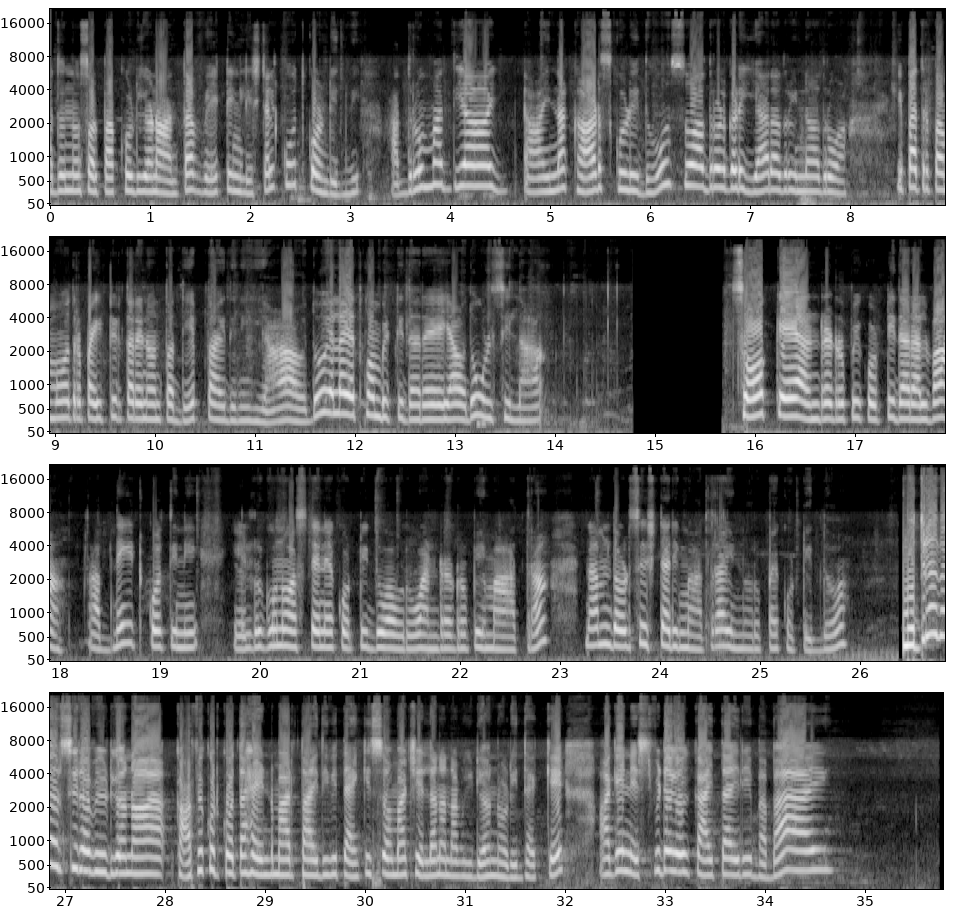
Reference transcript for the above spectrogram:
ಅದನ್ನು ಸ್ವಲ್ಪ ಕುಡಿಯೋಣ ಅಂತ ವೇಟಿಂಗ್ ಲಿಸ್ಟಲ್ಲಿ ಕೂತ್ಕೊಂಡಿದ್ವಿ. ಅದ್ರ ಮಧ್ಯ ಇನ್ನು ಕಾರ್ಡ್ಸ್ಗಳಿದ್ವು ಸೊ ಅದರೊಳಗಡೆ ಯಾರಾದರೂ, ಇನ್ನಾದರೂ ಇಪ್ಪತ್ತು ರೂಪಾಯಿ, ಮೂವತ್ತು ರೂಪಾಯಿ ಇಟ್ಟಿರ್ತಾರೇನೋ ಅಂತ ದೇಪ್ತಾ ಇದ್ದೀನಿ. ಯಾವುದು ಎಲ್ಲ ಎತ್ಕೊಂಡ್ಬಿಟ್ಟಿದ್ದಾರೆ, ಯಾವುದು ಉಳಿಸಿಲ್ಲ. ಸೋಕೆ ಹಂಡ್ರೆಡ್ ರುಪಿ ಕೊಟ್ಟಿದ್ದಾರಲ್ವಾ ಅದನ್ನೇ ಇಟ್ಕೋತೀನಿ. ಎಲ್ರಿಗೂ ಅಷ್ಟೇ ಕೊಟ್ಟಿದ್ದು ಅವರು, ಹಂಡ್ರೆಡ್ ರುಪಿ ಮಾತ್ರ. ನಮ್ಮ ದೊಡ್ಡ ಸಿಸ್ಟರಿಗೆ ಮಾತ್ರ ಇನ್ನೂರು ರೂಪಾಯಿ ಕೊಟ್ಟಿದ್ದು. ಮುದ್ರೆ ಬರ್ಸಿರೋ ವಿಡಿಯೋನ ಕಾಫಿ ಕೊಟ್ಕೋತಾ ಹೆಂಡ್ ಮಾಡ್ತಾ ಇದ್ದೀವಿ ಥ್ಯಾಂಕ್ ಯು ಸೋ ಮಚ್ ಎಲ್ಲ ನನ್ನ ವಿಡಿಯೋ ನೋಡಿದ್ದಕ್ಕೆ. ಹಾಗೆ ನೆಕ್ಸ್ಟ್ ವಿಡಿಯೋ ಕಾಯ್ತಾ ಇರಿ. ಬಾಯ್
